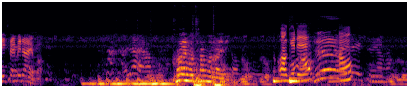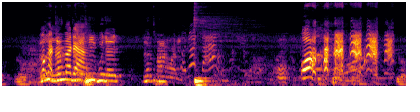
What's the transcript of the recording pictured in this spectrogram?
นี้ใช้ไม่ได้ป่ะใครมาทำอะไรนี่ลุกลุกออกอยู่เด้เอ้าลุกลุกลุกมันหันมันมาดังที่กูจะเดินทางมาเนี่ยโอ้ลุก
